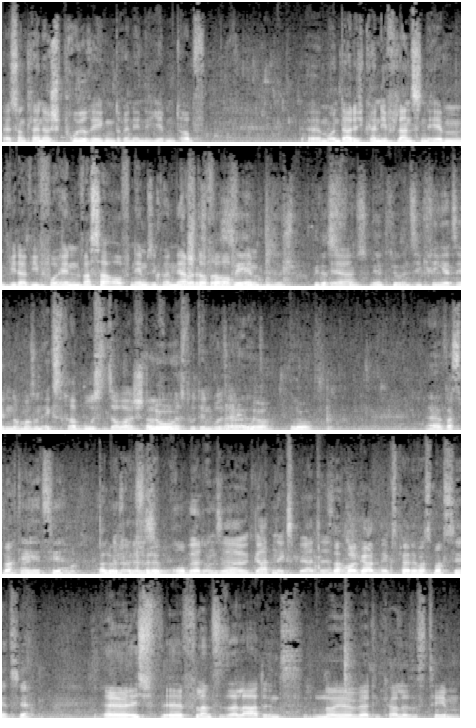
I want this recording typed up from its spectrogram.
Da ist so ein kleiner Sprühregen drin in jedem Topf. Ähm, und dadurch können die Pflanzen eben wieder wie vorhin Wasser aufnehmen, sie können Nährstoffe aufnehmen. Sehen, wie das Ja. funktioniert? Und sie kriegen jetzt eben nochmal so einen extra Boost Sauerstoff. Hallo? Und das tut denen wohl sehr gut. hallo, hallo. Äh, was macht ihr jetzt hier? Hallo, Genau, ich das bin ist Philipp. Robert, unser Gartenexperte. Sag mal, Gartenexperte, was machst du jetzt hier? Äh, ich äh, pflanze Salat ins neue vertikale System.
